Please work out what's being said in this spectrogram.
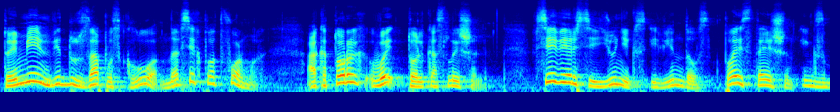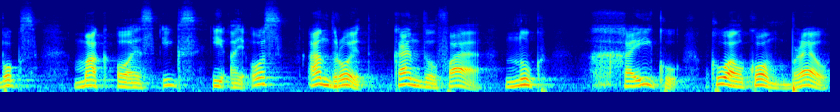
то имеем в виду запуск Lua на всех платформах, о которых вы только слышали. Все версии Unix и Windows, PlayStation, Xbox, Mac OS X и iOS, Android, Candlefire, NUC, Haiku, Qualcomm, Braille,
